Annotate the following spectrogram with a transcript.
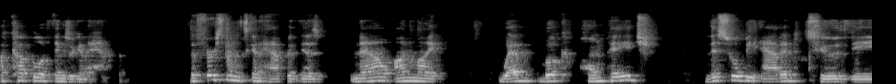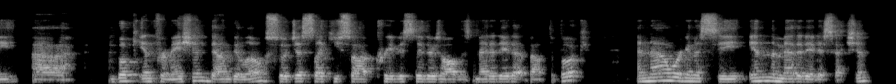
a couple of things are going to happen the first thing that's going to happen is now on my web book homepage, this will be added to the uh, book information down below. So just like you saw previously, there's all this metadata about the book. And now we're going to see in the metadata section,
